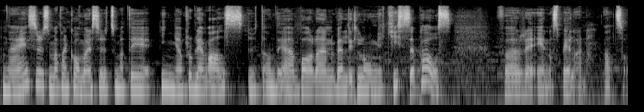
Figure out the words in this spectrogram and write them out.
Nej, det ser ut som att han kommer. Det ser ut som att det är inga problem alls utan det är bara en väldigt lång kissepaus för ena spelaren alltså.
